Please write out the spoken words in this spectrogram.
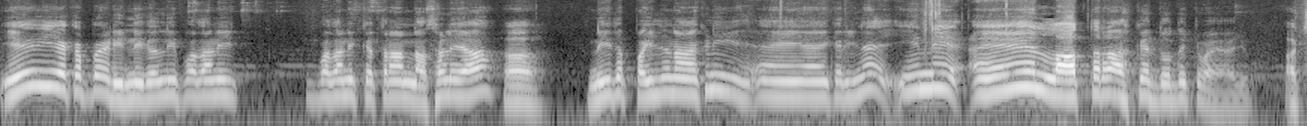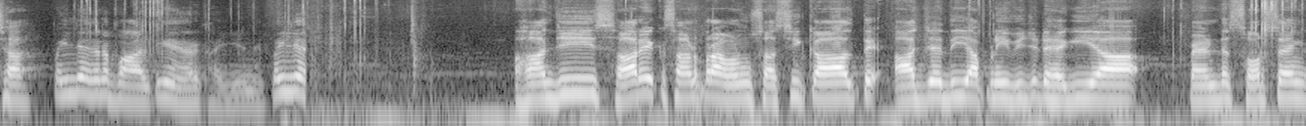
ਇਹ ਵੀ ਇੱਕ ਭੈੜੀ ਨਿਕਲਣੀ ਪਤਾ ਨਹੀਂ ਪਤਾ ਨਹੀਂ ਕਿਤਨਾ ਨਸਲ ਆ। ਹਾਂ। ਨਹੀਂ ਤਾਂ ਪਹਿਲਣਾ ਆਖ ਨਹੀਂ ਐ ਐ ਕਰੀ ਨਾ ਇਹਨੇ ਐ ਲੱਤ ਰੱਖ ਕੇ ਦੁੱਧ ਚਵਾਇਆ ਜੋ। ਅੱਛਾ। ਪਹਿਲੇ ਦਿਨ ਬਾਲਟੀਆਂ ਐ ਰਖਾਈ ਇਹਨੇ ਪਹਿਲੇ ਹਾਂਜੀ ਸਾਰੇ ਕਿਸਾਨ ਭਰਾਵਾਂ ਨੂੰ ਸਤਿ ਸ੍ਰੀ ਅਕਾਲ ਤੇ ਅੱਜ ਦੀ ਆਪਣੀ ਵਿਜ਼ਿਟ ਹੈਗੀ ਆ ਪਿੰਡ ਸੁਰ ਸਿੰਘ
